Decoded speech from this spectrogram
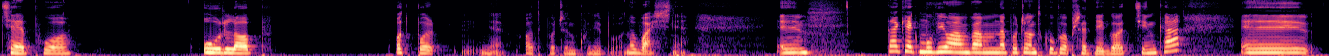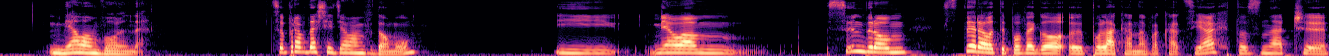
ciepło, urlop, odpo... nie, odpoczynku nie było. No właśnie. Tak jak mówiłam Wam na początku poprzedniego odcinka, yy, miałam wolne. Co prawda siedziałam w domu i miałam syndrom stereotypowego y, Polaka na wakacjach, to znaczy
